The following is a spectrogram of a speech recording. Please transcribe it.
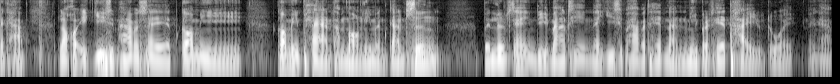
นะครับแล้วก็อีก 25ประเทศก็มีก็มีแพลนทำนองนี้เหมือนกัน ซึ่งเป็นเรื่องที่ยินดีมากที่ใน 25 ประเทศนั้นมีประเทศไทยอยู่ด้วยนะครับ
